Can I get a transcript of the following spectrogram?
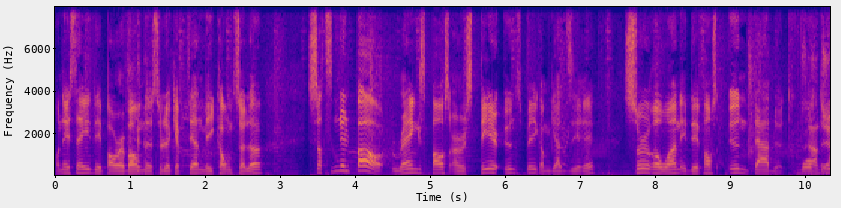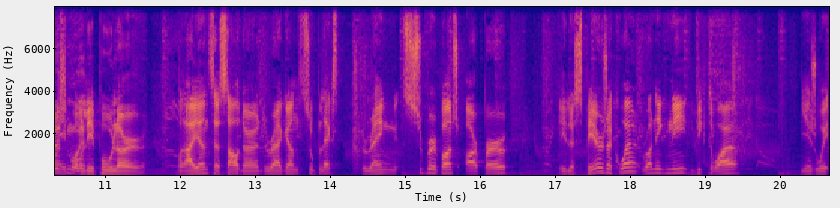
On essaye des powerbombs sur le capitaine, mais il compte cela. Sorti de nulle part, Rangs passe un spear, une spear comme Gad dirait, sur Rowan et défonce une table. Trois points juste pour les poolers. Brian se sort d'un Dragon Suplex, Rang Super Punch Harper et le Spear, je crois. Running Knee, victoire. Bien joué.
